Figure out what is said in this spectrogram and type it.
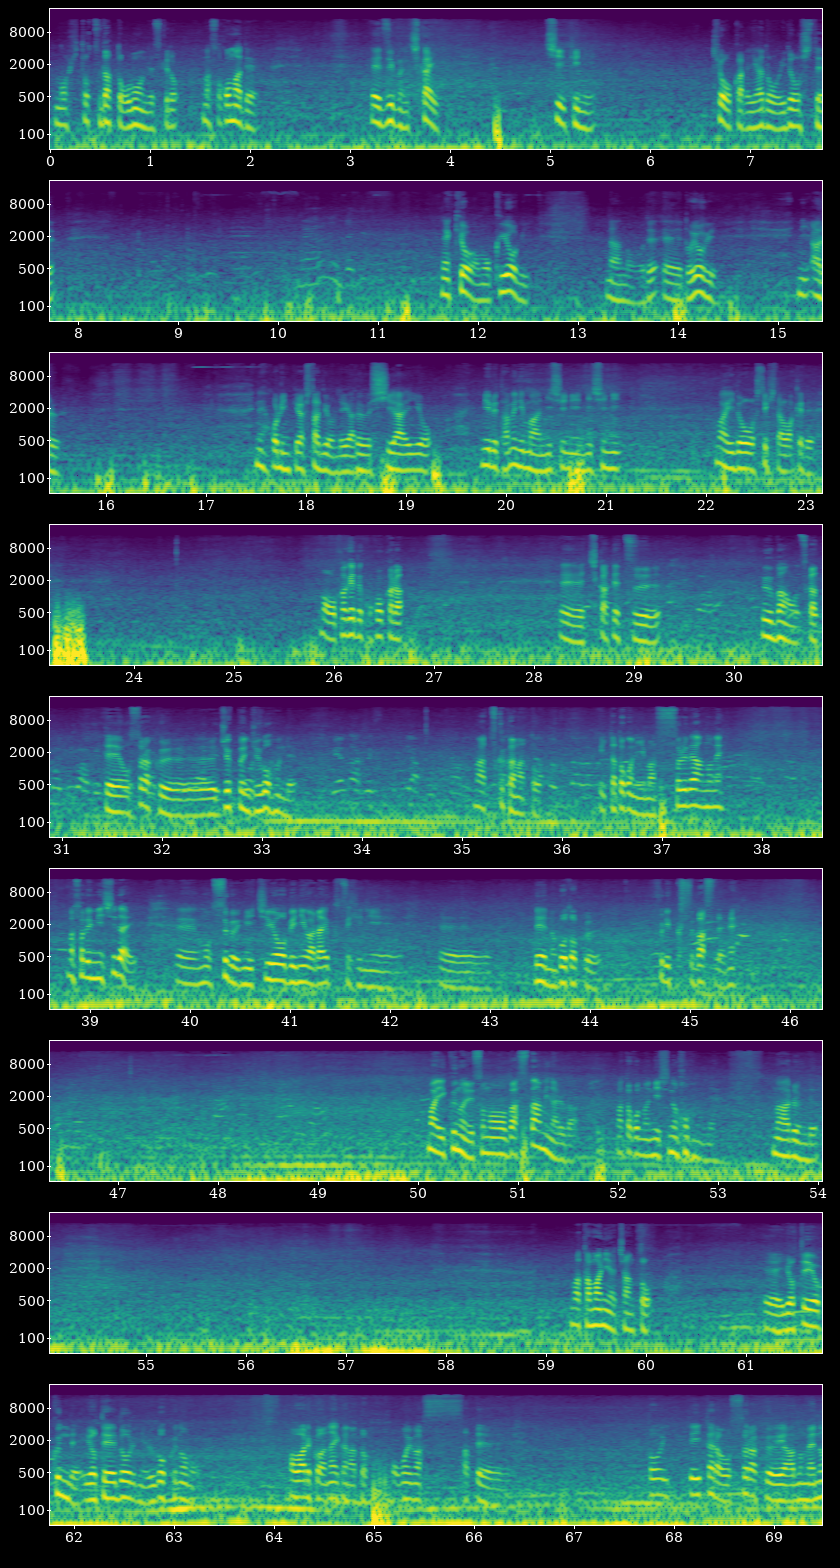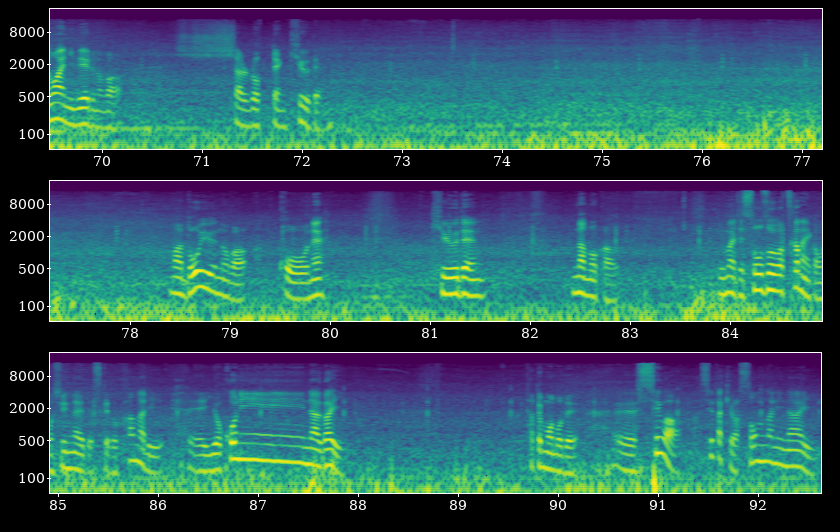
の一つだと思うんですけど、まあ、そこまで、えー、ずいぶん近い地域に今日から宿を移動して、ね、今日は木曜日なので、えー土曜日にある、ね、オリンピアスタジオンでやる試合を見るために、まあ、西に西に、まあ、移動してきたわけで、まあ、おかげでここから、えー地下鉄ウーバンを使っておそらく10分15分で、まあ、着くかなといったところにいます。それであのね、まあ、それ見次第、えーもうすぐ日曜日にはライプツヒに、えー例のごとくフリックスバスでねまあ行くのにそのバスターミナルがまたこの西の方にね、まあ、あるんでまあ、たまにはちゃんと、えー予定を組んで予定通りに動くのも、まあ悪くはないかなと思います。さてと言っていたらおそらくあの目の前に見えるのがシャルロッテン宮殿。まあどういうのがこうね宮殿なのかいまいち想像がつかないかもしれないですけどかなり、えー横に長い建物で、えー背は背丈はそんなにない、うん、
